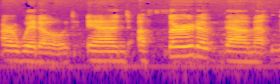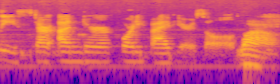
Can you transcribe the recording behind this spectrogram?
are widowed, and a third of them at least are under 45 years old. Wow.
